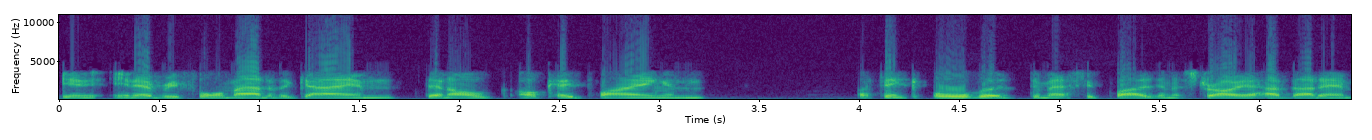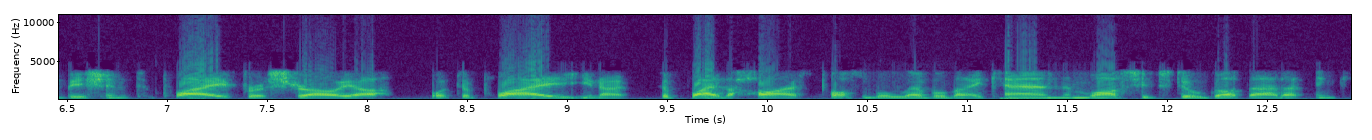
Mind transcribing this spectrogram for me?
in, in every format of the game, then I'll I'll keep playing and I think all the domestic players in Australia have that ambition to play for Australia or to play, you know, to play the highest possible level they can. And whilst you've still got that, I think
